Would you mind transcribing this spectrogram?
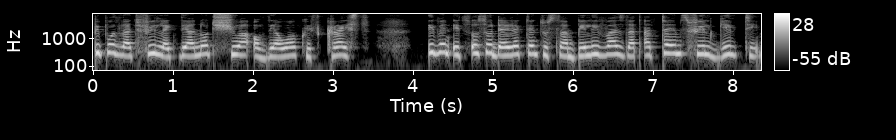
people that feel like they are not sure of their walk with Christ even it's also directed to some believers that at times feel guilty.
